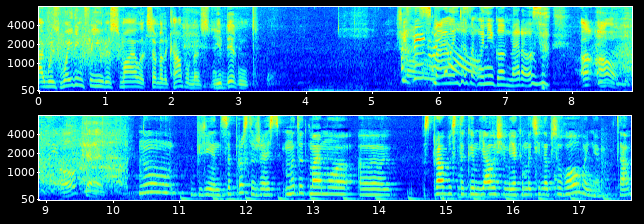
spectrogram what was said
I was waiting for you to smile at some of the compliments. You didn't. Smiling doesn't win you gold medals. Uh oh. Okay. Ну, блін, це просто жесть. Ми тут маємо е, справу з таким явищем, як емоційне обслуговування. Так?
